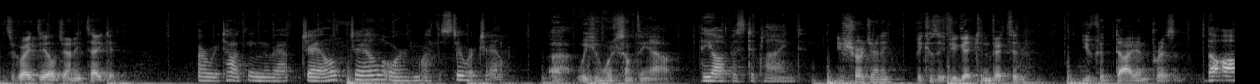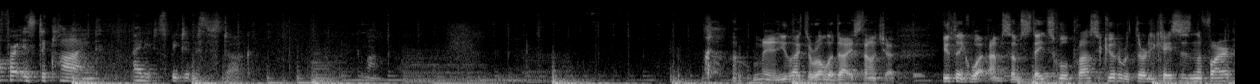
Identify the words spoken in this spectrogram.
It's a great deal, Jenny. Take it. Are we talking about jail, jail, or Martha Stewart jail? Uh, we can work something out. The office declined. You sure, Jenny? Because if you get convicted, you could die in prison. The offer is declined. I need to speak to Mr. Stark. Come on. Oh, man, you like to roll the dice, don't you? You think what? I'm some state school prosecutor with 30 cases in the fire?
